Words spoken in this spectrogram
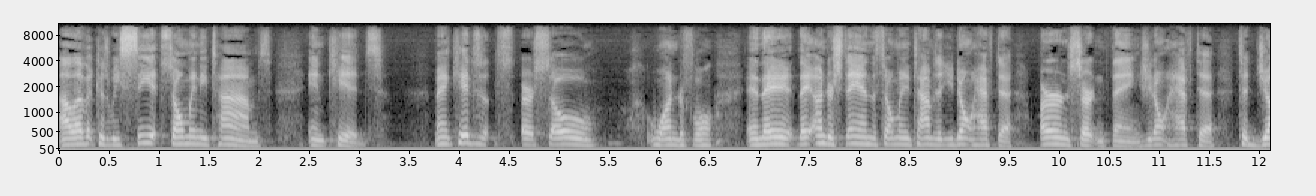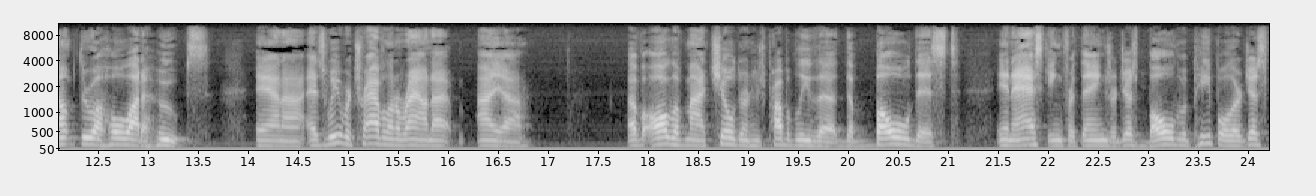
I love it because we see it so many times in kids. Man, kids are so wonderful and they they understand so many times that you don't have to earn certain things you don't have to to jump through a whole lot of hoops and uh, as we were traveling around i i uh, of all of my children who's probably the the boldest in asking for things or just bold with people or just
